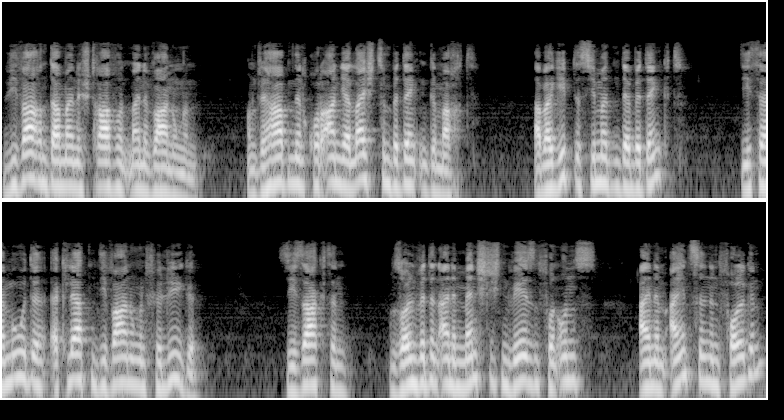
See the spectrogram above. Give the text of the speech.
Wie waren da meine Strafe und meine Warnungen? Und wir haben den Koran ja leicht zum Bedenken gemacht. Aber gibt es jemanden, der bedenkt? Die Thamude erklärten die Warnungen für Lüge. Sie sagten, sollen wir denn einem menschlichen Wesen von uns, einem Einzelnen folgen?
